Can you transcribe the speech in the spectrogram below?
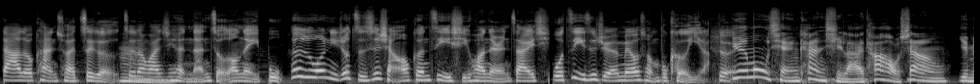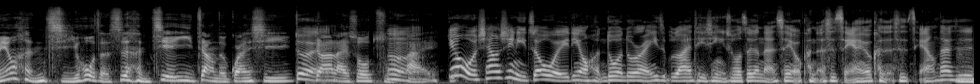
大家都看得出来这个这段关系很难走到那一步。可是如果你就只是想要跟自己喜欢的人在一起，我自己是觉得没有什么不可以啦。对，因为目前看起来他好像也没有很急，或者是很介意这样的关系对他来说阻碍。嗯，因为我相信你周围一定有很多很多人一直不断在提醒你说，这个男生有可能是怎样，有可能是怎样。但是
